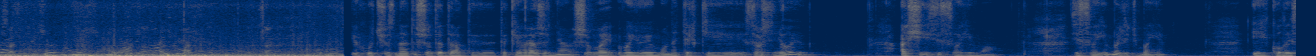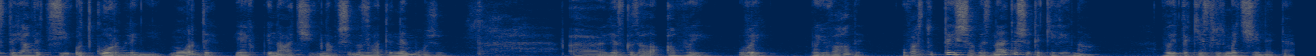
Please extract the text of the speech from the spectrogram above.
писати. Надо документи. Так. Я хочу, знаєте, що додати таке враження, що ми воюємо не тільки з Росньою, а ще й зі своїми, зі своїми людьми. І коли стояли ці откормлені морди, я їх іначе, інакше назвати не можу. е, Я сказала: а ви, ви воювали? У вас тут тиша, ви знаєте, що таке війна? Ви такі з людьми чините.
